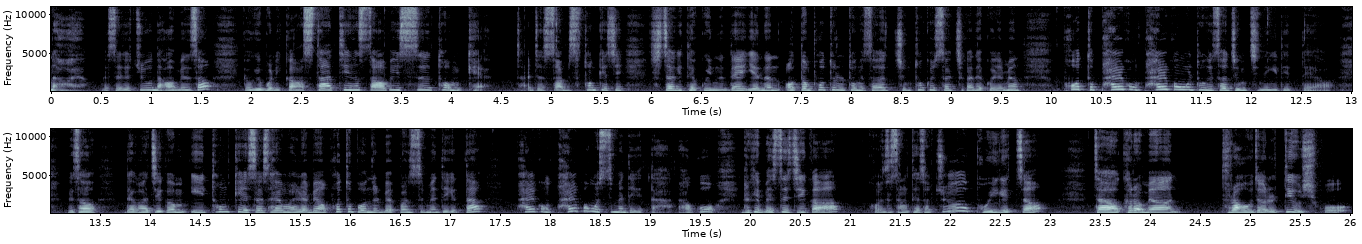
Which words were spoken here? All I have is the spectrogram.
나와요. 메시지 쭉 나오면서 여기 보니까 스타팅 서비스 톰캣 자 이제 서비스 톰캣이 시작이 되고 있는데 얘는 어떤 포트를 통해서 지금 톰캣 설치가 될 거냐면 포트 8080을 통해서 지금 진행이 됐대요. 그래서 내가 지금 이 톰캣을 사용하려면 포트 번호를 몇 번 쓰면 되겠다. 8080을 쓰면 되겠다라고 이렇게 메시지가 건설 상태에서 쭉 보이겠죠? 자, 그러면 브라우저를 띄우시고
